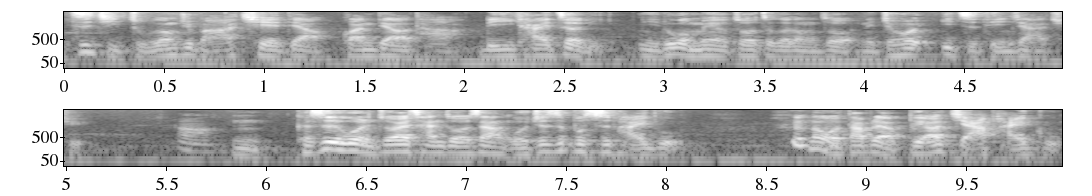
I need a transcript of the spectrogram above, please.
自己主动去把它切掉、关掉它、离开这里。你如果没有做这个动作，你就会一直听下去。啊，嗯，可是如果你坐在餐桌上，我就是不吃排骨。那我大不了不要夹排骨，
